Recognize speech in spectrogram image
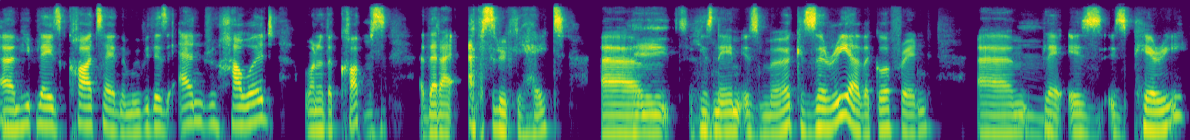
um he plays carter in the movie. There's andrew howard one of the cops mm-hmm. that i absolutely hate. Um hate. his name is merk. Zaria the girlfriend um mm. play is is perry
